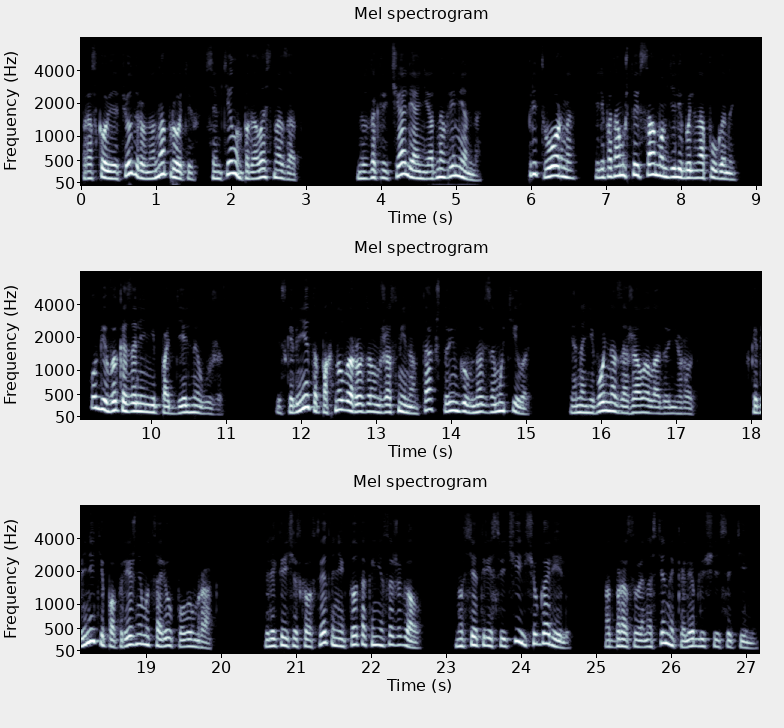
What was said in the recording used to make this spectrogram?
Просковья Федоровна, напротив, всем телом подалась назад. Но закричали они одновременно. Притворно, или потому что и в самом деле были напуганы, обе выказали неподдельный ужас. Из кабинета пахнуло розовым жасмином так, что Ингу вновь замутило, и она невольно зажала ладонью рот. В кабинете по-прежнему царил полумрак. Электрического света никто так и не зажигал, но все три свечи еще горели, отбрасывая на стены колеблющиеся тени.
